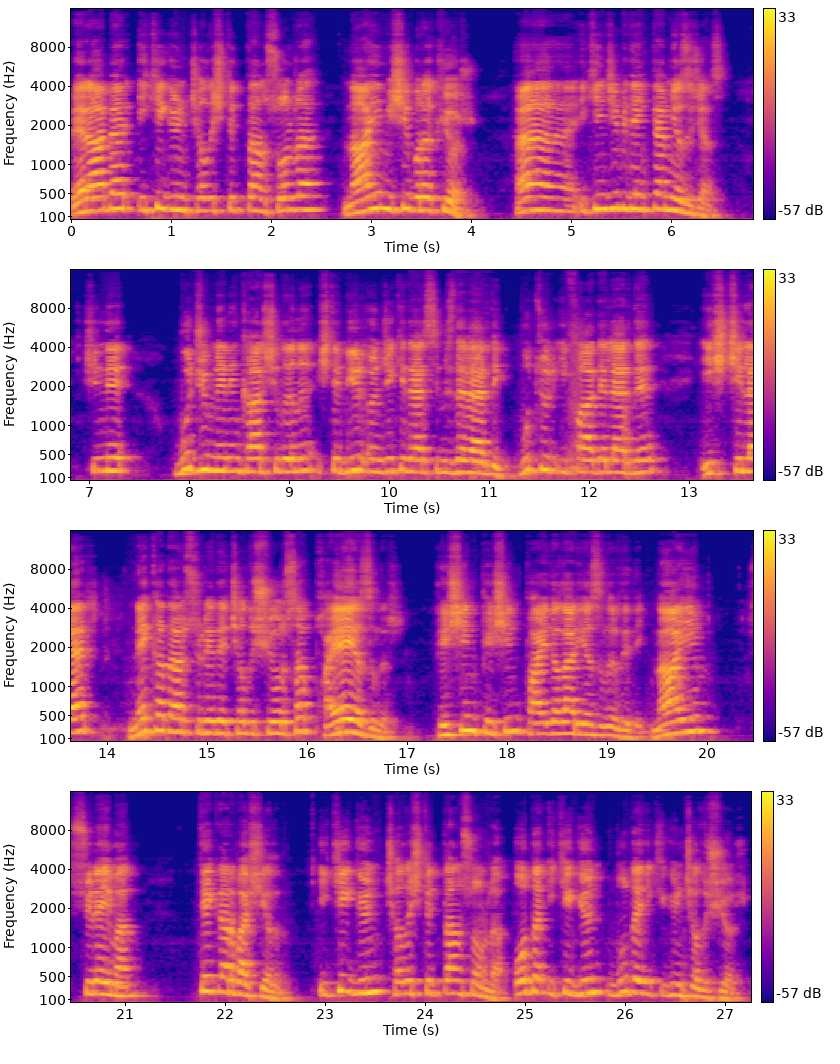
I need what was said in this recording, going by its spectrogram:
Beraber 2 gün çalıştıktan sonra Naim işi bırakıyor. Ha, ikinci bir denklem yazacağız. Şimdi bu cümlenin karşılığını işte bir önceki dersimizde verdik. Bu tür ifadelerde işçiler ne kadar sürede çalışıyorsa paya yazılır. Peşin peşin paydalar yazılır dedik. Naim, Süleyman. Tekrar başlayalım. İki gün çalıştıktan sonra o da iki gün bu da iki gün çalışıyor.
